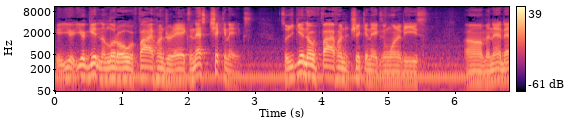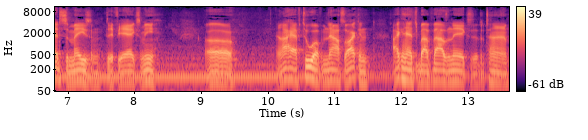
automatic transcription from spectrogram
you're getting a little over 500 eggs, and that's chicken eggs. So you're getting over 500 chicken eggs in one of these, um, and that that's amazing if you ask me. Uh, and I have two of them now, so I can I can hatch about a thousand eggs at a time.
